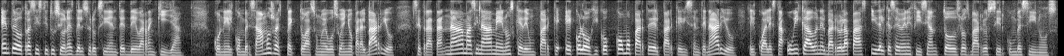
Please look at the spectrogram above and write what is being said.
entre otras instituciones del suroccidente de Barranquilla. Con él conversamos respecto a su nuevo sueño para el barrio. Se trata nada más y nada menos que de un parque ecológico como parte del Parque Bicentenario, el cual está ubicado en el barrio La Paz y del que se benefician todos los barrios circunvecinos.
